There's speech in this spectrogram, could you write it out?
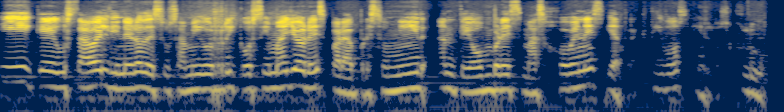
y que usaba el dinero de sus amigos ricos y mayores para presumir ante hombres más jóvenes y atractivos en los clubes.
